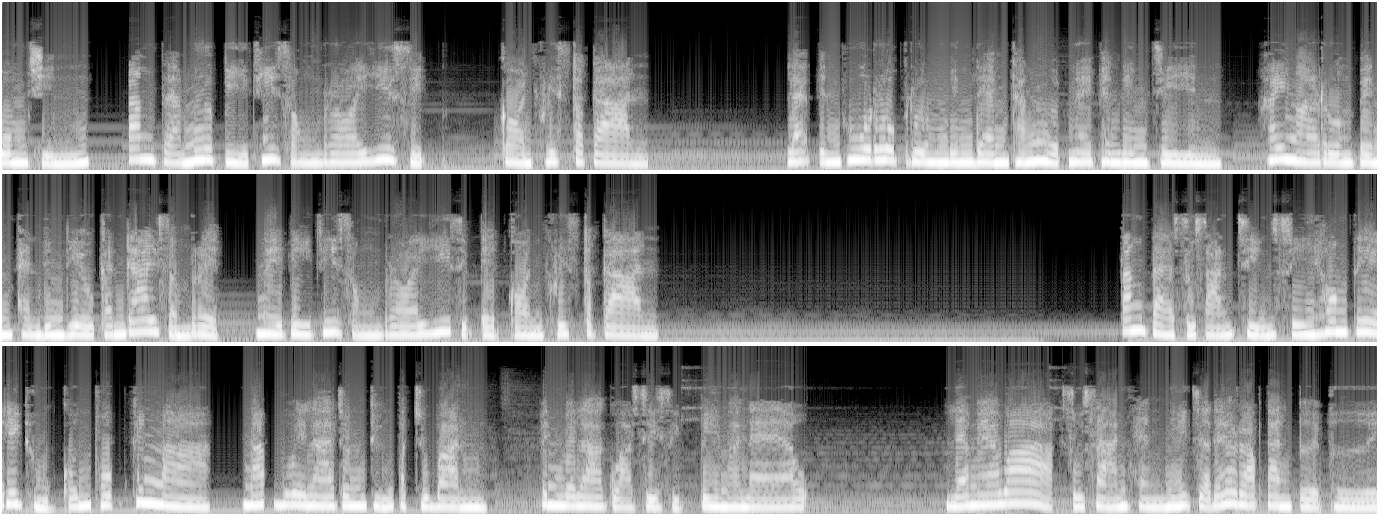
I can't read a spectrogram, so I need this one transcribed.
วงศ์ฉิน ตั้งแต่เมื่อปีที่ 220 ก่อนคริสตกาล และเป็นผู้รวบรวมดินแดนทั้งหมดในแผ่นดินจีน ให้มารวมเป็นแผ่นดินเดียวกันได้สำเร็จในปีที่ 221 ก่อนคริสตกาล ตั้งแต่สุสานจินซีฮ่องเต้ได้ถูกค้นพบขึ้นมา นับเวลาจนถึงปัจจุบัน เป็นเวลากว่า 40 ปีมาแล้ว และแม้ว่าสุสานแห่งนี้จะได้รับการเปิดเผย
